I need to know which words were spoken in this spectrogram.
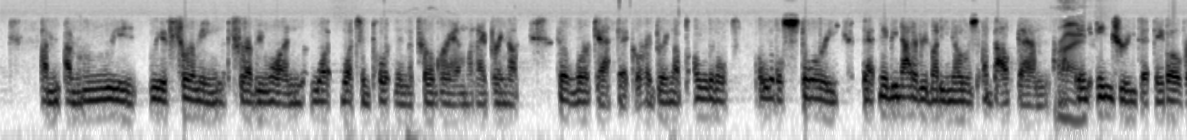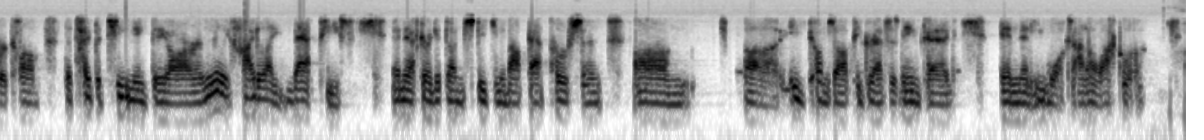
I'm I'm re- reaffirming for everyone what what's important in the program when I bring up their work ethic or I bring up a little a little story that maybe not everybody knows about them, uh, right. uh, an injury that they've overcome, the type of teammate they are, and really highlight that piece. And after I get done speaking about that person, um, uh, he comes up, he grabs his name tag, and then he walks out of the locker room.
